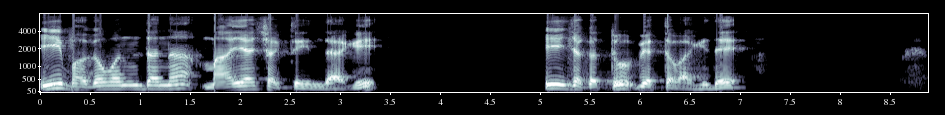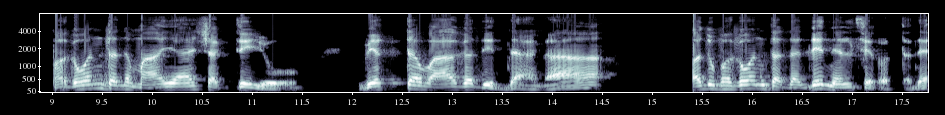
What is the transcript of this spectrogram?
ಈ ಭಗವಂತನ ಮಾಯಾ ಶಕ್ತಿಯಿಂದಾಗಿ ಈ ಜಗತ್ತು ವ್ಯಕ್ತವಾಗಿದೆ. ಭಗವಂತನ ಮಾಯಾ ಶಕ್ತಿಯು ವ್ಯಕ್ತವಾಗದಿದ್ದಾಗ ಅದು ಭಗವಂತನಲ್ಲಿ ನೆಲೆಸಿರುತ್ತದೆ.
